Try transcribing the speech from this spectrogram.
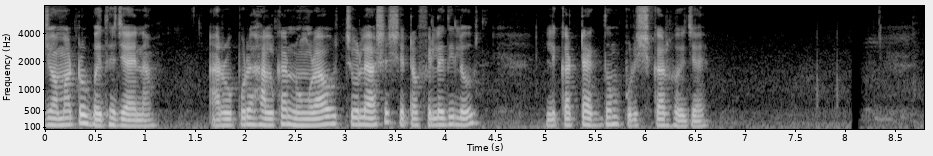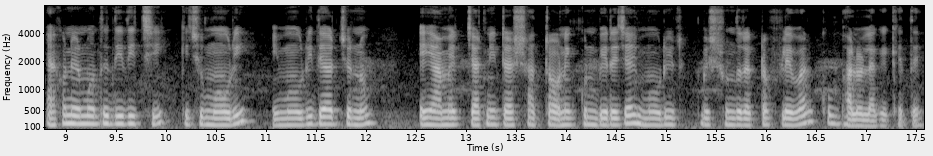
জমাটো বেঁধে যায় না। আর ওপরে হালকা নোংরাও চলে আসে সেটা ফেলে দিলেও লিকারটা একদম পরিষ্কার হয়ে যায়। এখন এর মধ্যে দিয়ে দিচ্ছি কিছু মৌরি। এই মৌরি দেওয়ার জন্য এই আমের চাটনিটার স্বাদটা অনেক গুণ বেড়ে যায়। মৌরির বেশ সুন্দর একটা ফ্লেভার খুব ভালো লাগে খেতে।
